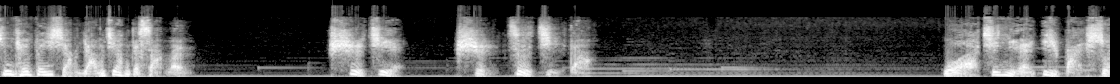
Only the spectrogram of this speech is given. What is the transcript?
今天分享杨绛的散文《世界是自己的》。我今年一百岁，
